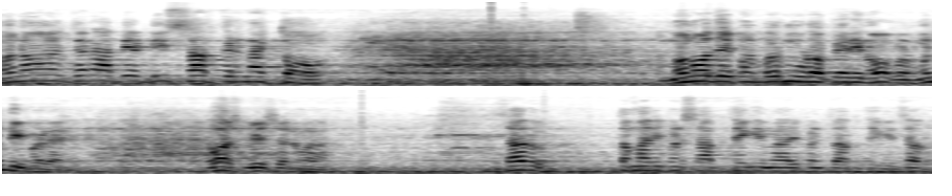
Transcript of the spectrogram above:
મનોજ જરા બે ડીશ સાફ કરી નાખતો. મનોજે પણ બરમુડો પહેરીને હો, પણ મંડી પડે. વોશ બેસનમાં સારું. તમારી પણ સાફ થઈ ગઈ, મારી પણ સાફ થઈ ગઈ. ચાલો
